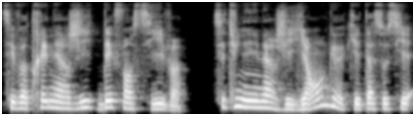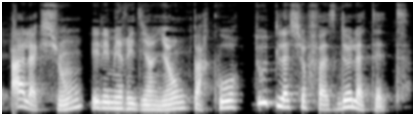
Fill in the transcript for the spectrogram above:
C'est votre énergie défensive. C'est une énergie yang qui est associée à l'action et les méridiens yang parcourent toute la surface de la tête.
